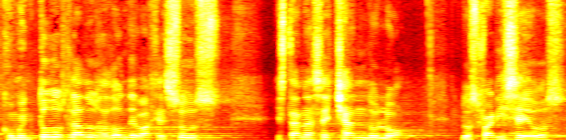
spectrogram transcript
como en todos lados a donde va Jesús, están acechándolo los fariseos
